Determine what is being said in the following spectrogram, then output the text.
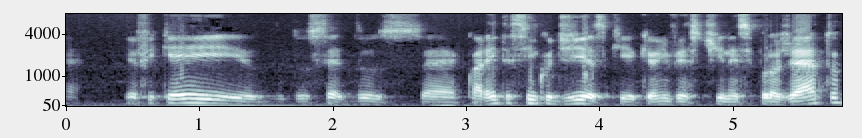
é? É. Eu fiquei dos, dos é, 45 dias que, que eu investi nesse projeto,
